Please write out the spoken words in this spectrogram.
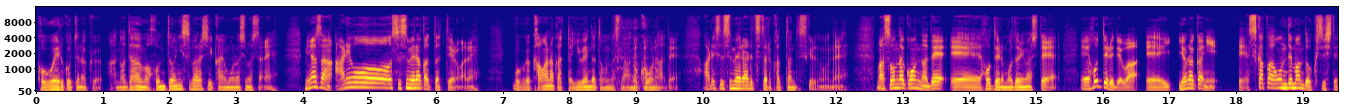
凍えることなく、あのダウンは本当に素晴らしい買い物をしましたね。皆さん、あれを進めなかったっていうのがね、僕が買わなかったゆえんだと思いますね、あのコーナーで。あれ勧められてたら買ったんですけれどもね。まあそんなこんなで、えー、ホテル戻りまして、えー、ホテルでは、えー、夜中に、えー、スカパーオンデマンドを駆使して、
